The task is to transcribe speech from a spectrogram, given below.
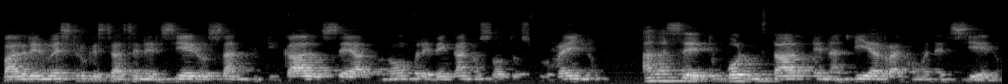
Padre nuestro que estás en el cielo, santificado sea tu nombre, venga a nosotros tu reino, hágase tu voluntad en la tierra como en el cielo.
